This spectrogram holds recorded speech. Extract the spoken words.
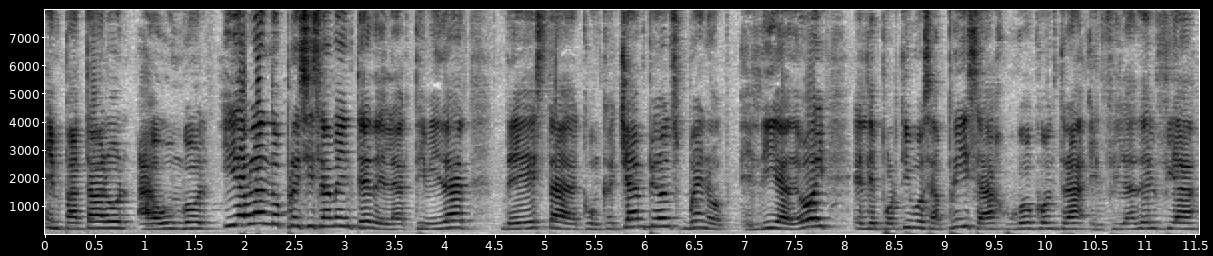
empataron a un gol. Y hablando precisamente de la actividad de esta Conca Champions, bueno, el día de hoy el Deportivo Saprissa jugó contra el Philadelphia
